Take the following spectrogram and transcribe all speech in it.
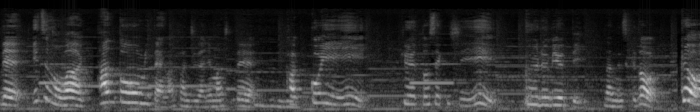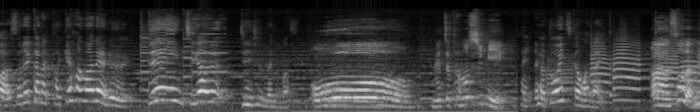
で、いつもは担当みたいな感じでありまして、うんかっこいい、キュートセクシー、クールビューティーなんですけど、今日はそれからかけ離れる全員違う人種になります。おー、めっちゃ楽しみ。はい。だから統一感はない。あー、そうだね。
